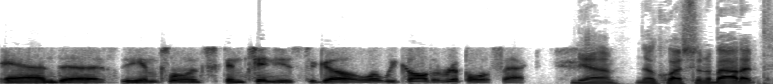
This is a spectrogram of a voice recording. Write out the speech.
and uh, the influence continues to go. What we call the ripple effect. Yeah, no question about it.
